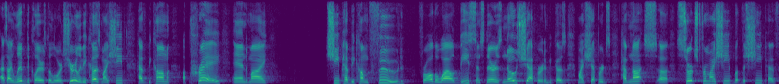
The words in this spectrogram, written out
As I live, declares the Lord, surely because my sheep have become a prey and my sheep have become food for all the wild beasts, since there is no shepherd, and because my shepherds have not uh, searched for my sheep, but the sheep have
